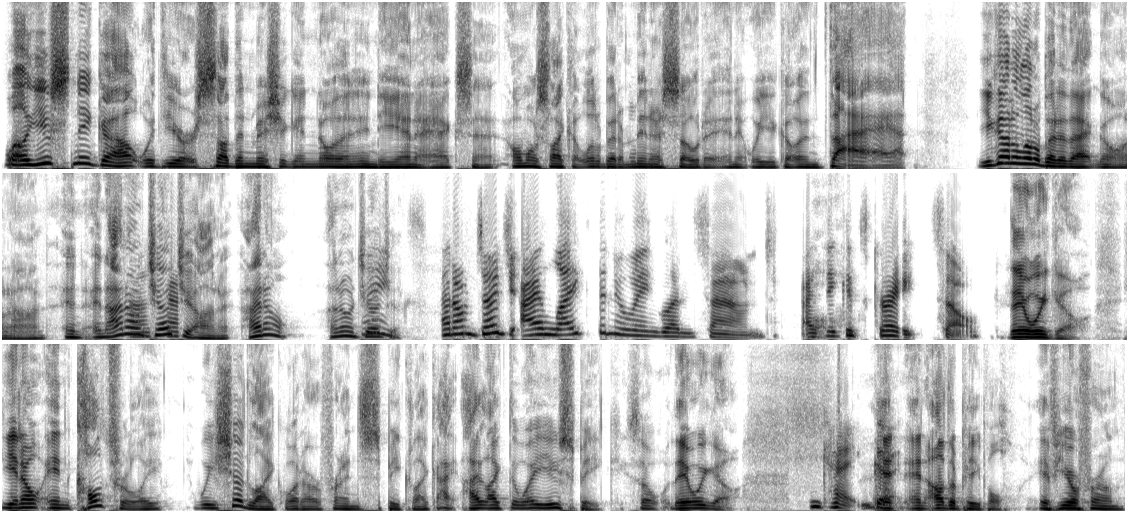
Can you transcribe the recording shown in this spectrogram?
Well, you sneak out with your Southern Michigan, Northern Indiana accent, almost like a little bit of Minnesota in it, where you go and that. You got a little bit of that going on, and and I don't okay. judge you on it. I don't. I don't judge Thanks. you. I don't judge you. I like the New England sound. I oh. think it's great. So there we go. You know, and culturally, we should like what our friends speak like. I, I like the way you speak. So there we go. Okay, good. And, and other people, if you're from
